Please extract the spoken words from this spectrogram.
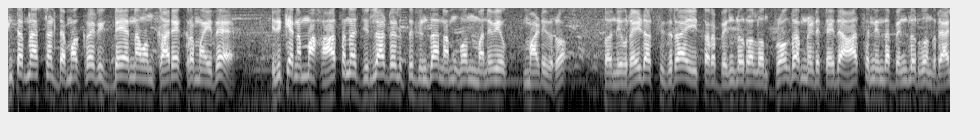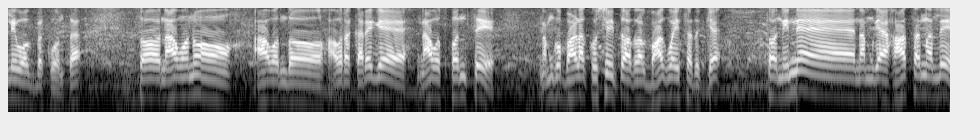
ಇಂಟರ್ನ್ಯಾಷನಲ್ ಡೆಮೋಕ್ರೆಟಿಕ್ ಡೇ ಅನ್ನೋ ಒಂದು ಕಾರ್ಯಕ್ರಮ ಇದೆ. ಇದಕ್ಕೆ ನಮ್ಮ ಹಾಸನ ಜಿಲ್ಲಾಡಳಿತದಿಂದ ನಮಗೊಂದು ಮನವಿ ಮಾಡಿದರು. ಸೊ ನೀವು ರೈಡರ್ಸ್ ಇದ್ದೀರಾ? ಈ ಥರ ಬೆಂಗಳೂರಲ್ಲಿ ಒಂದು ಪ್ರೋಗ್ರಾಮ್ ನಡೀತಾ ಇದೆ. ಹಾಸನಿಂದ ಬೆಂಗಳೂರಿಗೆ ಒಂದು ರ್ಯಾಲಿ ಹೋಗಬೇಕು ಅಂತ. ಸೊ ನಾವು ಆ ಒಂದು ಅವರ ಕರೆಗೆ ನಾವು ಸ್ಪಂದಿಸಿ ನಮಗೂ ಭಾಳ ಖುಷಿ ಇತ್ತು ಅದರಲ್ಲಿ ಭಾಗವಹಿಸೋದಕ್ಕೆ. ಸೊ ನಿನ್ನೆ ನಮಗೆ ಹಾಸನಲ್ಲಿ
